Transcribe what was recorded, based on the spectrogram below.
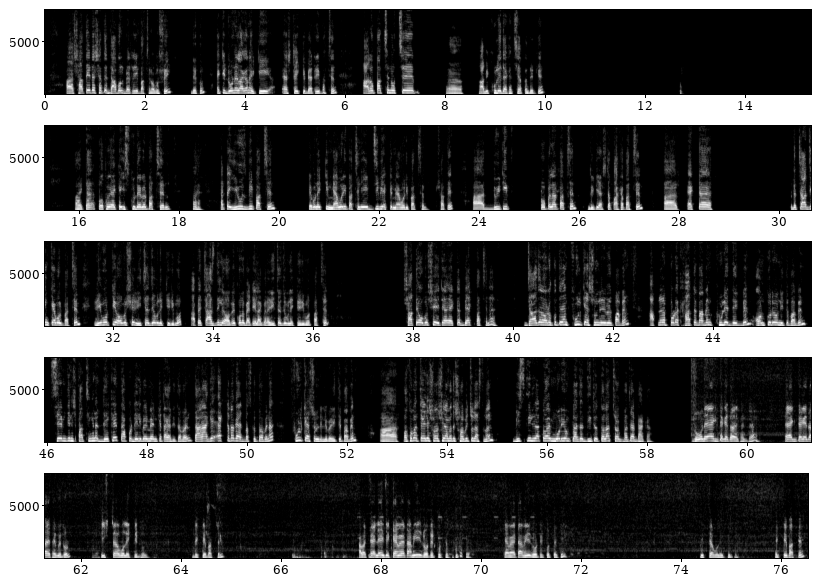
আর সাথে এটার সাথে ডাবল ব্যাটারি পাচ্ছেন অবশ্যই, দেখুন। একটি ড্রোনে লাগানো, একটি এক্সট্রা একটি ব্যাটারি পাচ্ছেন। আরও পাচ্ছেন হচ্ছে আমি খুলে দেখাচ্ছি আপনাদেরকে। একটা, প্রথমে একটা স্ক্রু ড্রাইভার পাচ্ছেন হ্যাঁ একটা ইউএসবি পাচ্ছেন, এবং একটি মেমোরি পাচ্ছেন এইট জিবি একটা মেমোরি পাচ্ছেন সাথে। আর দুইটি প্রপেলার পাচ্ছেন, দুইটি এক্সট্রা পাখা পাচ্ছেন, আর একটা একটা চার্জিং কেবল পাচ্ছেন। রিমোটটি অবশ্যই রিচার্জেবল একটি রিমোট আপনার চার্জ দিলে হবে, কোনো ব্যাটারি লাগবে না রিচার্জেবল একটি রিমোট পাচ্ছেন। সাথে অবশ্যই এটা একটা ব্যাগ পাচ্ছেন হ্যাঁ? যারা যারা অর্ডার করতে চান ফুল ক্যাশ অন ডেলিভারি পাবেন। আপনারা প্রোডাক্ট হাতে পাবেন, খুলে দেখবেন অন করেও নিতে পারবেন। সেম জিনিস পাচ্ছেন কিনা দেখে তারপর ডেলিভারি ম্যানকে টাকা দিতে পারেন। তার আগে একটা টাকা অ্যাডভান্স করতে হবে না ফুল ক্যাশ অন ডেলিভারিতে পাবেন। আর অথবা চাইলে সরাসরি আমাদের সবে চলে আসতে পারেন। বিসমিল্লা টয় মরিয়ম প্লাজার দ্বিতীয় তলা, চক বাজার, ঢাকা। ড্রোন এক জায়গায় দাঁড়িয়ে থাকবে হ্যাঁ? এক জায়গায় দাঁড়িয়ে থাকবে ড্রোন ইস্টা বলে একটি ড্রোন দেখতে পাচ্ছেন? আবার চাইলে যে ক্যামেরাটা আমি রোটেট করতেছি, ঠিক আছে? ক্যামেরাটা আমি রোটেট করতেছি। ইস্টা বলে একটি drone। দেখতেই পাচ্ছেন?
